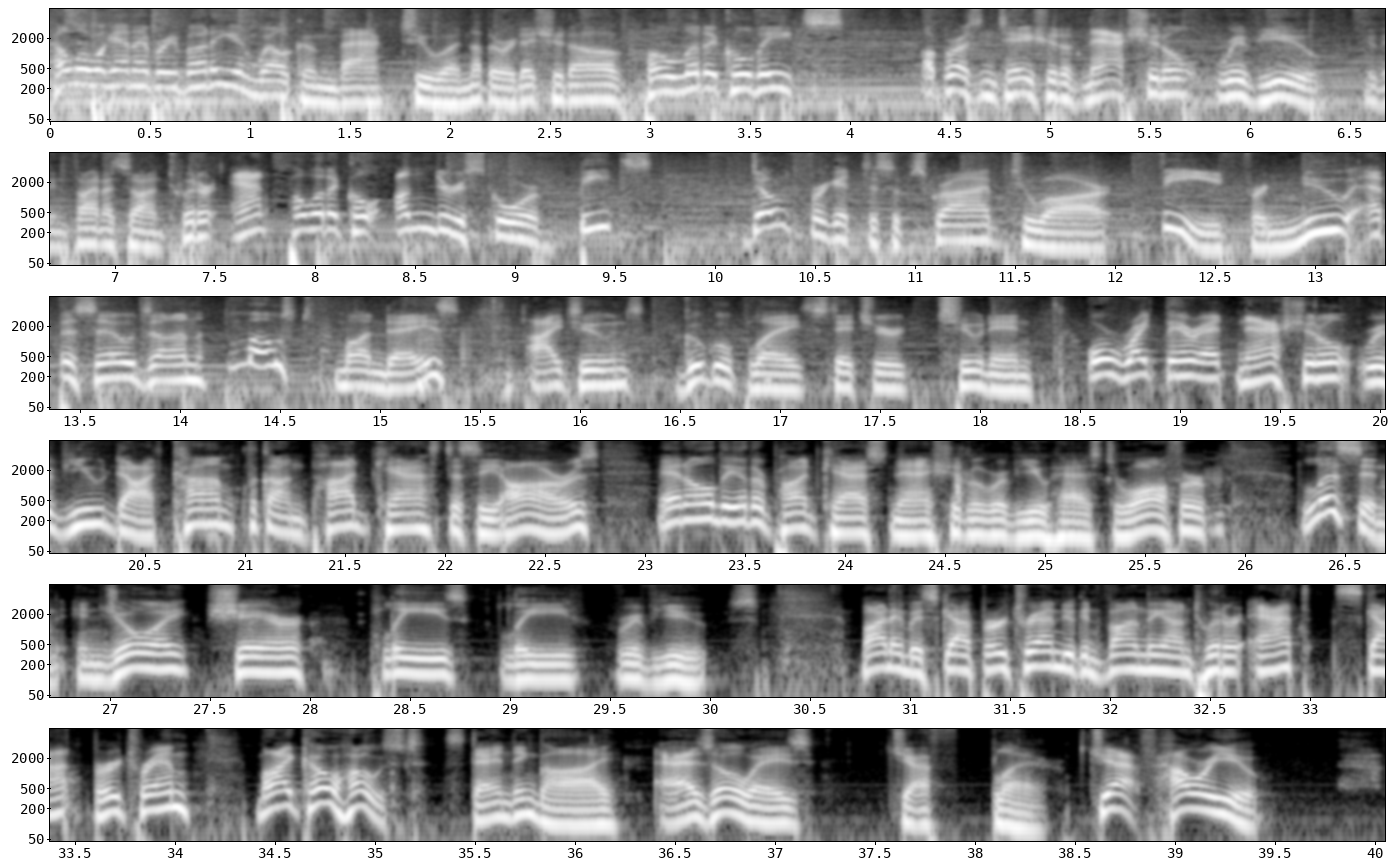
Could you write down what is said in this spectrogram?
Hello again, everybody, and welcome back to another edition of Political Beats, a presentation of National Review. You can find us on Twitter at political underscore beats. Don't forget to subscribe to our feed for new episodes on most Mondays iTunes, Google Play, Stitcher, TuneIn, or right there at nationalreview.com. Click on podcast to see ours and all the other podcasts National Review has to offer. Listen, enjoy, share, please leave reviews. My name is Scot Bertram. You can find me on Twitter at Scot Bertram. My co host, standing by, as always, Jeff Blehar. Jeff, how are you?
